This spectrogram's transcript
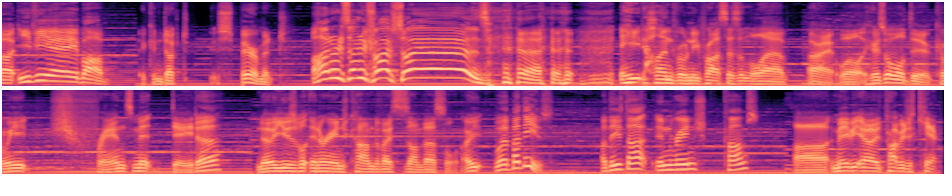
Uh, EVA, Bob. Conduct experiment. 175 science! 800 when we process in the lab. All right, well, here's what we'll do. Can we transmit data? No usable in-range comm devices on vessel. Are you, what about these? Are these not in-range comms? Uh, maybe, oh, it probably just can't,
